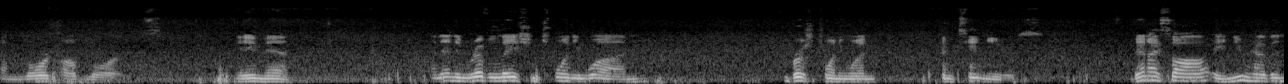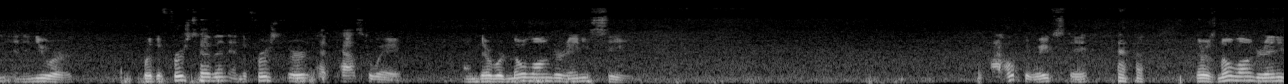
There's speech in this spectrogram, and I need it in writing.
and Lord of Lords. Amen. And then in Revelation 21, verse 21 continues. Then I saw a new heaven and a new earth, for the first heaven and the first earth had passed away, and there were no longer any sea. I hope the waves stay. there was no longer any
